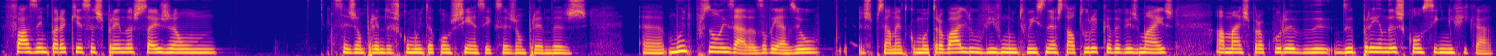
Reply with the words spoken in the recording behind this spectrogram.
fazem para que essas prendas sejam sejam prendas com muita consciência e que sejam prendas uh, muito personalizadas. Aliás, eu, especialmente com o meu trabalho, vivo muito isso nesta altura, cada vez mais há mais procura de, de prendas com significado.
